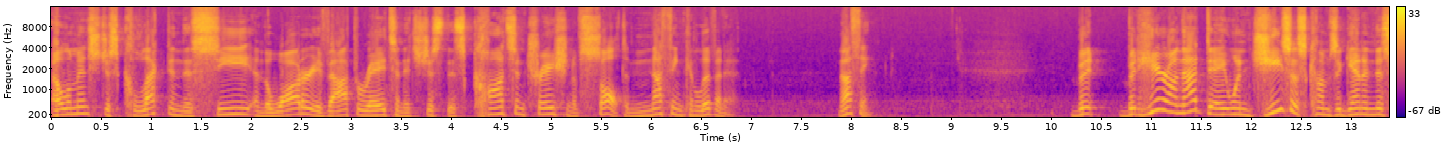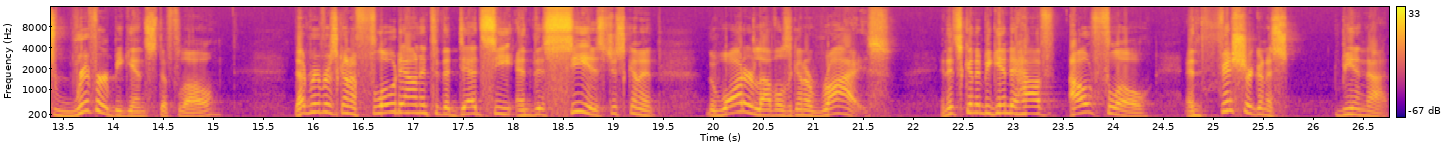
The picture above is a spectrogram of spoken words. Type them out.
elements just collect in this sea, and the water evaporates, and it's just this concentration of salt, and nothing can live in it. Nothing. But but here on that day, when Jesus comes again and this river begins to flow, that river is going to flow down into the Dead Sea, and this sea is just going to, the water level is going to rise. And it's going to begin to have outflow, and fish are going to be in that.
